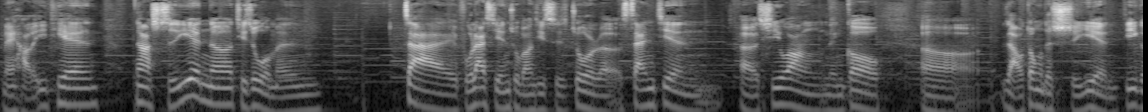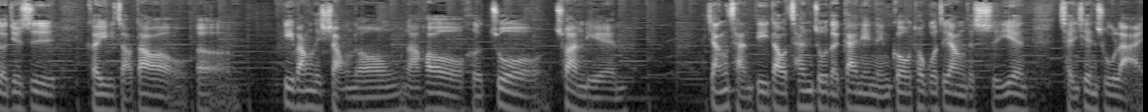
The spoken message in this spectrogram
美好的一天。那实验呢，其实我们在福赖实验厨房其实做了三件，呃，希望能够呃。扰动的实验，第一个就是可以找到呃地方的小农，然后合作串联，将产地到餐桌的概念能够透过这样的实验呈现出来。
